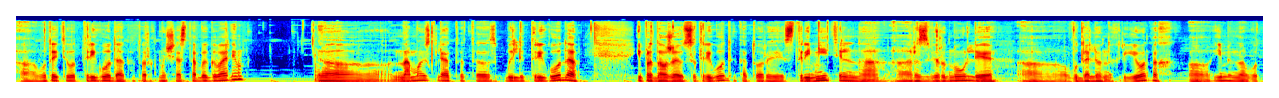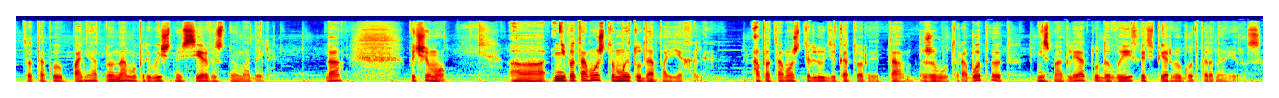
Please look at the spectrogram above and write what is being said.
А вот эти вот три года, о которых мы сейчас с тобой говорим, на мой взгляд, это были три года и продолжаются три года, которые стремительно э, развернули э, в удаленных регионах именно вот такую понятную нам и привычную сервисную модель. Да? Почему? Не потому, что мы туда поехали, а потому что люди, которые там живут и работают, не смогли оттуда выехать в первый год коронавируса.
